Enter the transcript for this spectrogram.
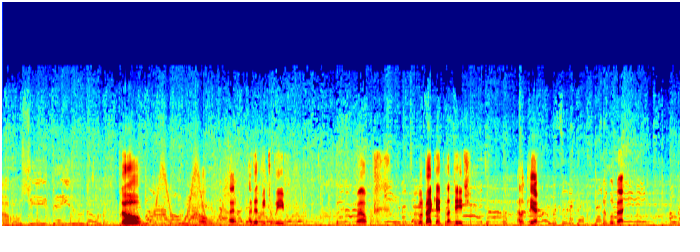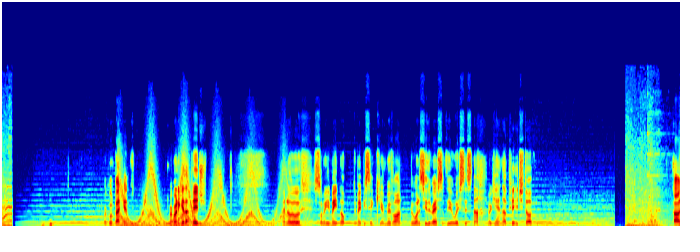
Oh. No! Oh, I, I didn't mean to leave. Well, we're going back in for that page. I don't care. I'm going back. We're going back in. We're going to get that page. I know some of you might not, they might be here, move on. We want to see the rest of the Oasis. Nah, we're getting that page, dog. Uh,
